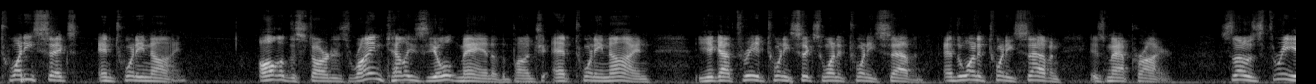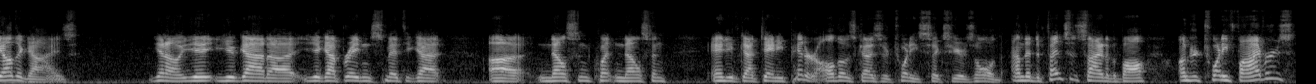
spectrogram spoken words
26 and 29. All of the starters. Ryan Kelly's the old man of the bunch at 29 you got three at 26, one at 27. And the one at 27 is Matt Pryor. So those three other guys You know, you you got uh, you got Braden Smith, you got uh, Nelson, Quentin Nelson, and you've got Danny Pinter. All those guys are 26 years old. On the defensive side of the ball, under 25ers,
